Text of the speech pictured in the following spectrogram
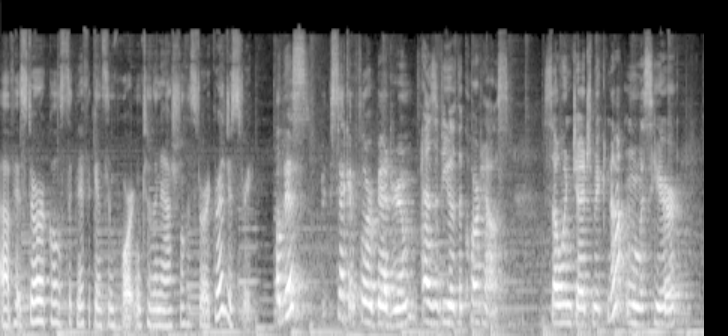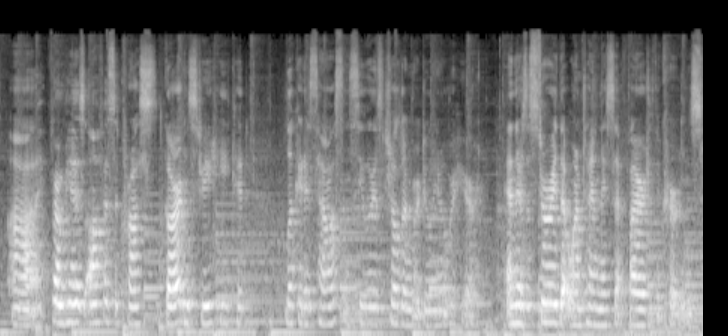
of historical significance important to the National Historic Registry. Well, this second floor bedroom has a view of the courthouse. So when Judge McNaughton was here, uh, from his office across Garden Street, he could look at his house and see what his children were doing over here. And there's a story that one time they set fire to the curtains.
